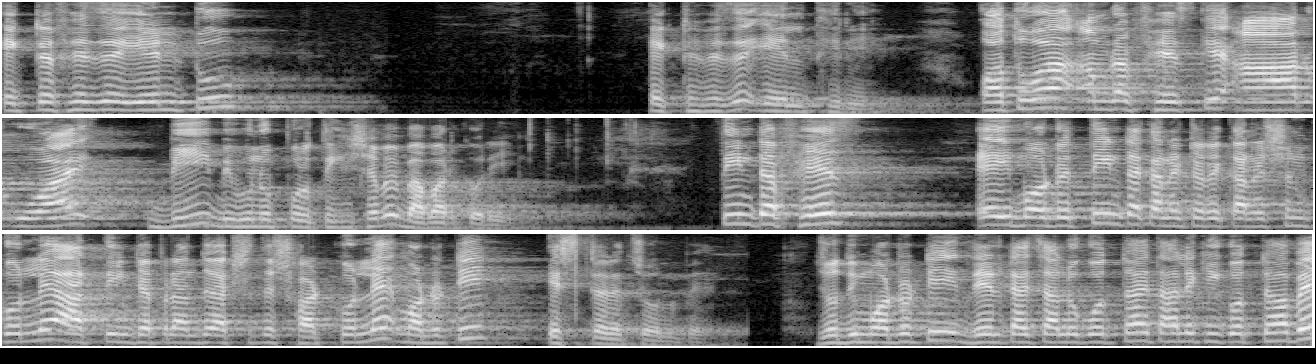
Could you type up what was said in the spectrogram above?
একটা ফেজে এল টু একটা ফেজে এল থ্রি অথবা আমরা ফেজকে আর ওয়াই বি বিভিন্ন প্রতীক হিসাবে ব্যবহার করি। তিনটা ফেজ এই মোটরের তিনটা কানেক্টরে কানেকশন করলে আর তিনটা প্রান্ত একসাথে শর্ট করলে মোটরটি স্টারে চলবে। যদি মোটরটি ডেল্টায় চালু করতে হয় তাহলে কি করতে হবে?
